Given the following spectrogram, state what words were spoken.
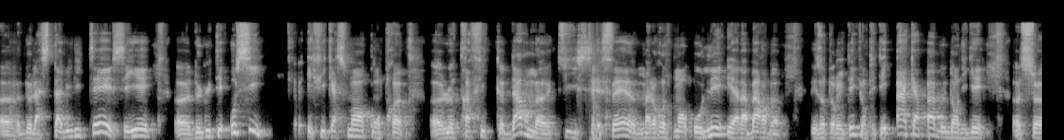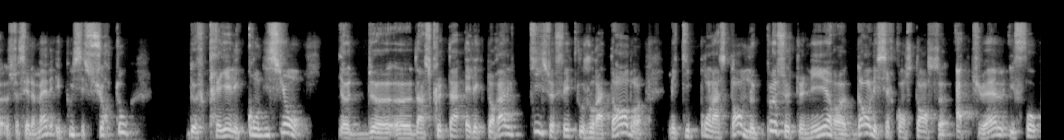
de la stabilité, essayer de lutter aussi efficacement contre euh, le trafic d'armes qui s'est fait malheureusement au nez et à la barbe des autorités qui ont été incapables d'endiguer euh, ce, phénomène. Et puis c'est surtout de créer les conditions euh, d'un scrutin électoral qui se fait toujours attendre, mais qui pour l'instant ne peut se tenir dans les circonstances actuelles. Il faut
